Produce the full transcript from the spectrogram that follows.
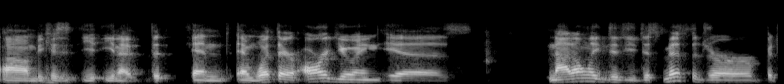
Um, because you, you know the, and and what they're arguing is not only did you dismiss the juror, but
